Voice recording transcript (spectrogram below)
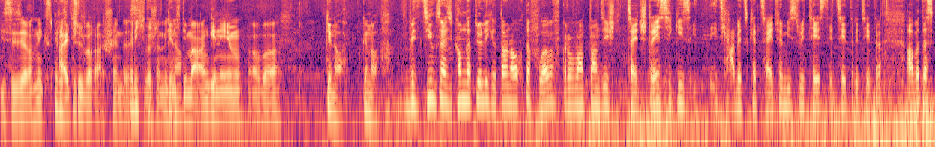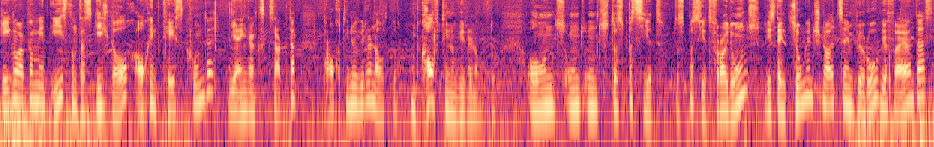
ist es ja auch nichts Richtig. allzu Überraschendes. Richtig, Wahrscheinlich genau. nicht immer angenehm, aber Genau, genau. Beziehungsweise kommt natürlich dann auch der Vorwurf, wenn dann die Zeit stressig ist, ich habe jetzt keine Zeit für Mystery Test etc. etc. Aber das Gegenargument ist, und das gilt auch, auch ein Testkunde, wie ich eingangs gesagt habe, braucht hin und wieder ein Auto und kauft hin und wieder ein Auto. Und, und, und das passiert. Das passiert. Freut uns, ist ein Zungenschnalzer im Büro, wir feiern das,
